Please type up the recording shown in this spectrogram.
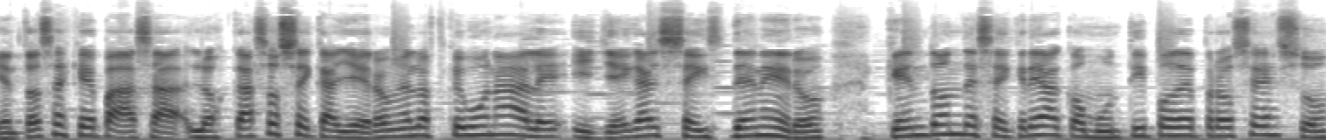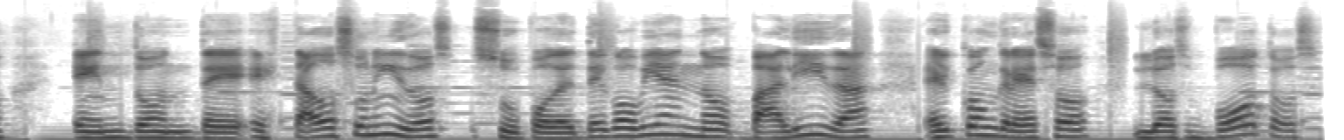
Y entonces, ¿qué pasa? Los casos se cayeron en los tribunales y llega el 6 de enero, que en donde se crea como un tipo de proceso en donde Estados Unidos, su poder de gobierno, valida el Congreso los votos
